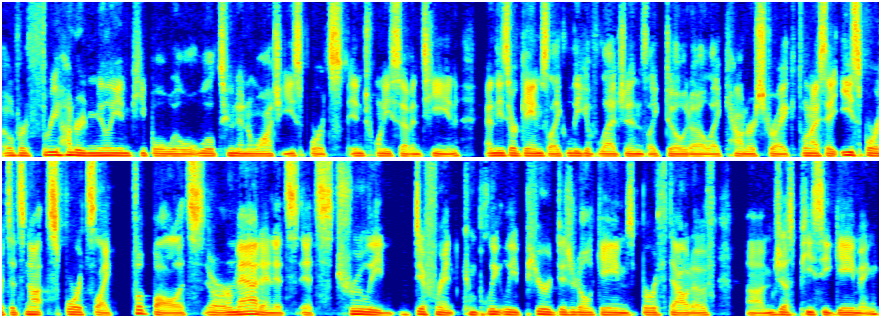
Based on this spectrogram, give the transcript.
over 300 million people will will tune in and watch esports in 2017. And these are games like League of Legends, like Dota, like Counter Strike. When I say esports, it's not sports like football it's or madden it's it's truly different completely pure digital games birthed out of um, just pc gaming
